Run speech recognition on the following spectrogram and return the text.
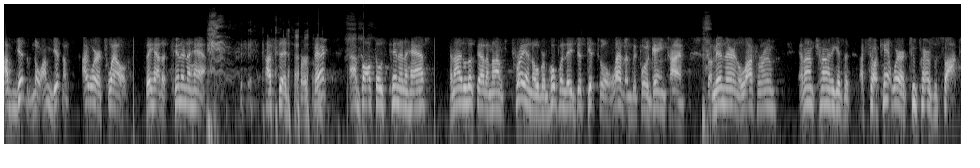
I'm getting them. No, I'm getting them. I wear a 12. They had a 10 and a half. I said, perfect. I bought those 10 and a half, and I looked at them and I was praying over them, hoping they'd just get to 11 before game time. So I'm in there in the locker room, and I'm trying to get the, so I can't wear two pairs of socks.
